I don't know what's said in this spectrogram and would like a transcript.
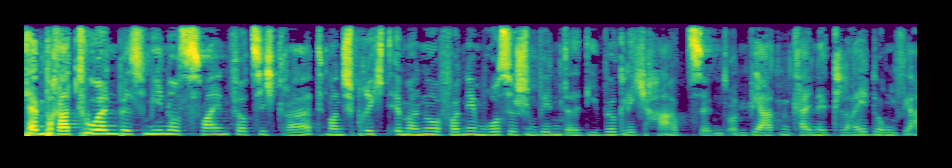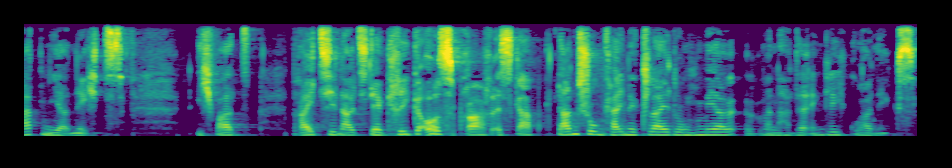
Temperaturen bis minus 42 Grad. Man spricht immer nur von dem russischen Winter, die wirklich hart sind. Und wir hatten keine Kleidung, wir hatten ja nichts. Ich war 13, als der Krieg ausbrach. Es gab dann schon keine Kleidung mehr. Man hatte eigentlich gar nichts.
